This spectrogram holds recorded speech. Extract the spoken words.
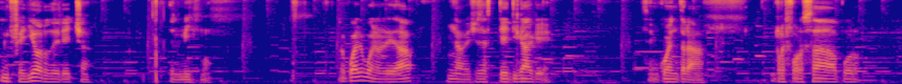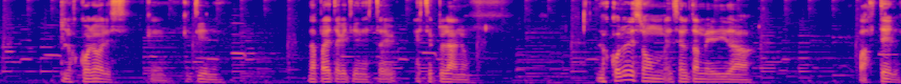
inferior derecha del mismo. Lo cual, bueno, le da una belleza estética que se encuentra reforzada por los colores que, tiene, la paleta que tiene este, este plano. Los colores son en cierta medida pastel.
